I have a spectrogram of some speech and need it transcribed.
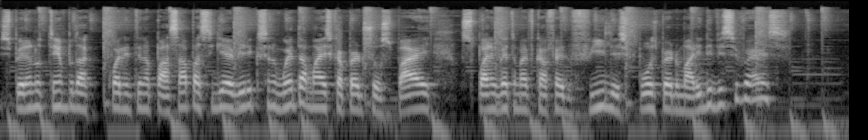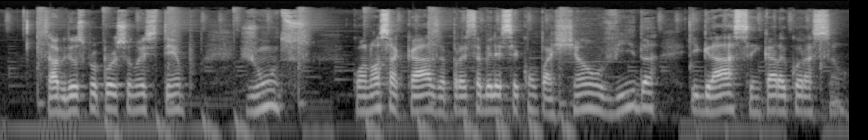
esperando o tempo da quarentena passar para seguir a vida que você não aguenta mais ficar perto dos seus pais, os pais não aguentam mais ficar perto do filho, a esposa perto do marido e vice-versa. Sabe, Deus proporcionou esse tempo juntos com a nossa casa para estabelecer compaixão, vida e graça em cada coração.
